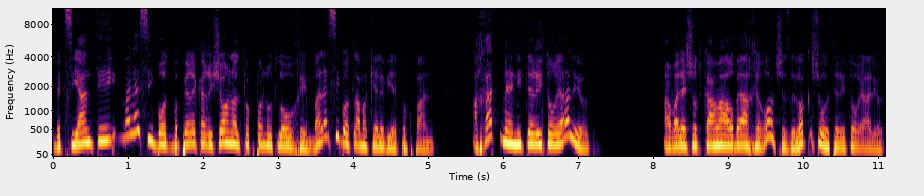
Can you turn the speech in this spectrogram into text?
וציינתי מלא סיבות בפרק הראשון על תוקפנות לאורחים. מלא סיבות למה כלב יהיה תוקפן. אחת מהן היא טריטוריאליות. אבל יש עוד כמה הרבה אחרות שזה לא קשור לטריטוריאליות.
